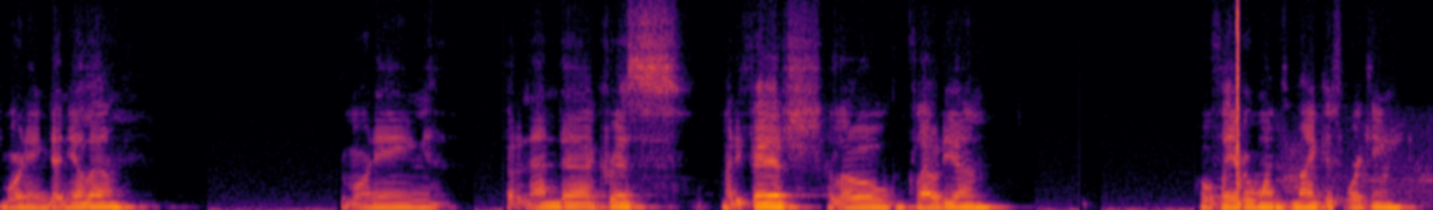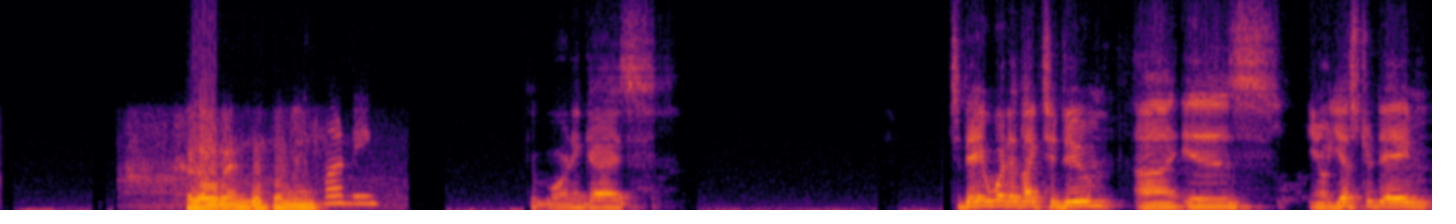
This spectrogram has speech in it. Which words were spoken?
Morning, Daniela. Good morning, Fernanda, Chris, Marifer. Hello, Claudia. Hopefully everyone's mic is working. Hello, Ben. Good morning. Good morning. Good morning, guys. Today, what I'd like to do uh, is, you know, yesterday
